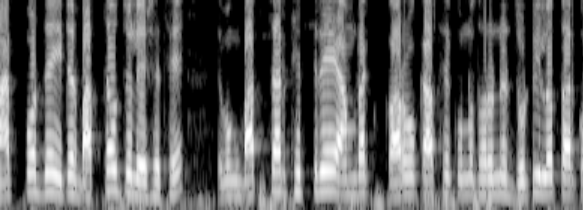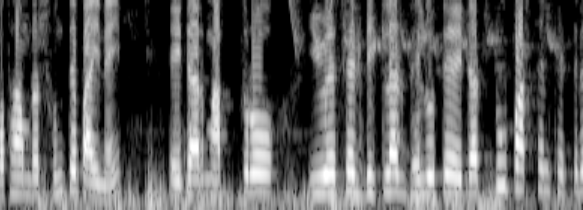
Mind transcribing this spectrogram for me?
মাঠ পর্যায়ে এটার বাচ্চাও চলে এসেছে। এবং বাচ্চার ক্ষেত্রে আমরা কারও কাছে কোনো ধরনের জটিলতার কথা আমরা শুনতে পাই নাই। এটার মাত্র ইউএস এর ডিক্লার ভ্যালুতে এটা টু পার্সেন্ট ক্ষেত্রে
